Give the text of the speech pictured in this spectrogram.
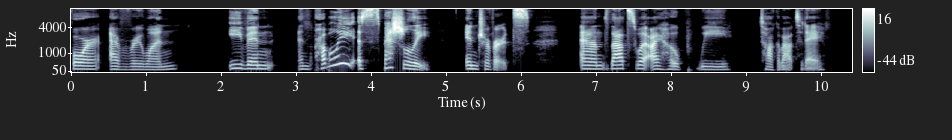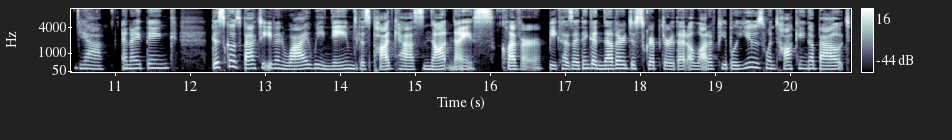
for everyone, even and probably especially introverts. And that's what I hope we talk about today. Yeah. And I think this goes back to even why we named this podcast Not Nice, Clever, because I think another descriptor that a lot of people use when talking about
